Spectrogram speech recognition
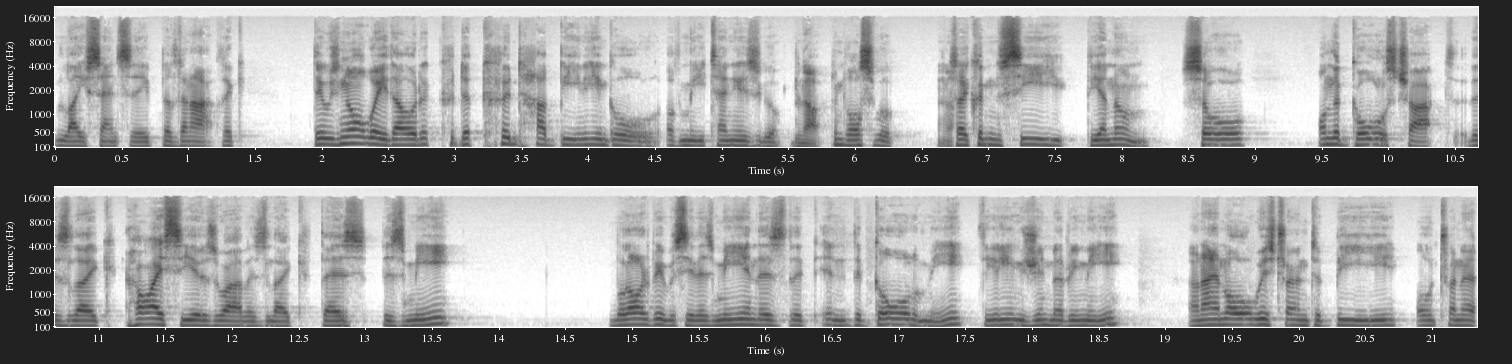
Life Sensei, built an app. Like, there was no way that would, could, could have been a goal of me 10 years ago No. impossible. No. So I couldn't see the unknown. So on the goals chart, there's like how I see it as well is like there's there's me. Well, a lot of people say there's me and there's the in the goal of me, the illusionary me, and I'm always trying to be or trying to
